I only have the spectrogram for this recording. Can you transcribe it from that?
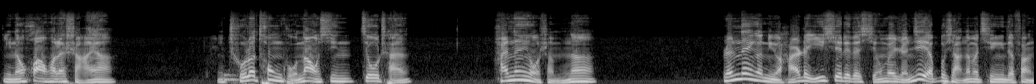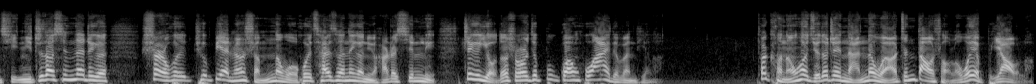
你能换回来啥呀？你除了痛苦、闹心、纠缠，还能有什么呢？人那个女孩的一系列的行为，人家也不想那么轻易的放弃。你知道现在这个事儿会就变成什么呢？我会猜测那个女孩的心理，这个有的时候就不关乎爱的问题了。她可能会觉得这男的我要真到手了，我也不要了，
